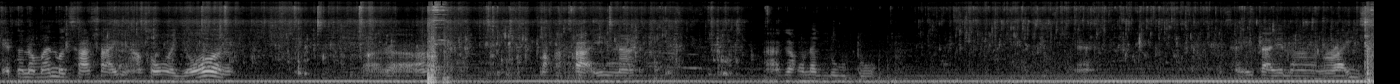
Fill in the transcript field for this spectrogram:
Ito naman, magsasaing ako ngayon. Para makakain na. Aga ko nagluto. Yan. Saing tayo ng rice.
